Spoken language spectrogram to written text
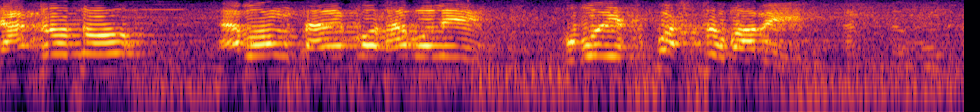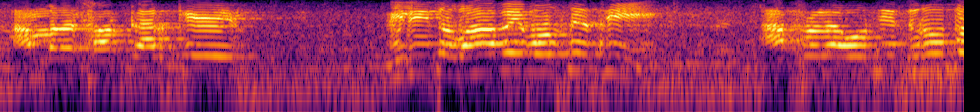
জাগ্রত এবং তারা কথা বলে খুব স্পষ্টভাবে। আমরা সরকারকে মিলিতভাবে বলতেছি, আপনারা অতি দ্রুত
